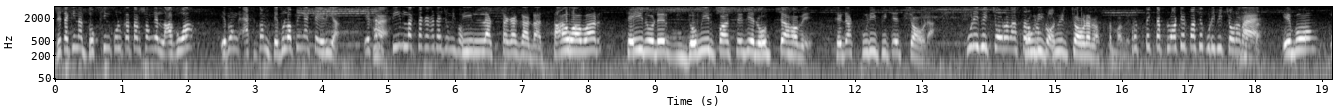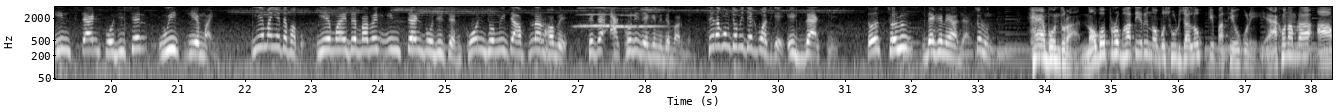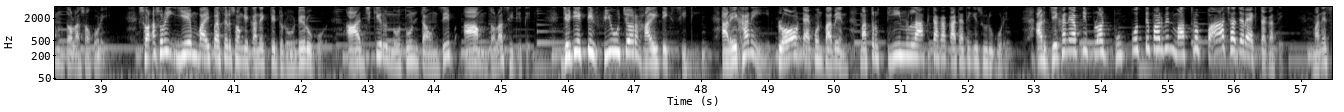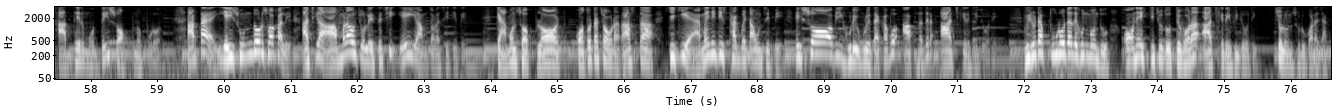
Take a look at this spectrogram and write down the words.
যেটা কিনা দক্ষিণ কলকাতার সঙ্গে লাগোয়া এবং একদম ডেভেলপিং একটা এরিয়া এখানে হ্যাঁ। তিন লাখ টাকা কাটায় জমি তিন লাখ টাকা কাটা। তাও আবার সেই রোডের জমির পাশে যে রোডটা হবে সেটা কুড়ি ফিটের চওড়া। কুড়ি ফিট চওড়া রাস্তা কুড়ি ফিট চওড়া রাস্তা পাবেন। প্রত্যেকটা প্লটের পাশে কুড়ি ফিট চওড়া হ্যাঁ রাস্তা এবং instant possession with EMI EMI এতে পাবো? ইএমআইতে পাবেন ইনস্ট্যান্ট পজিশন কোন জমিটা আপনার হবে সেটা এখনই দেখে নিতে পারবেন। সেরকম জমি দেখব আজকে। এক্স্যাক্টলি তো চলুন দেখে নেওয়া যাক। চলুন। হ্যাঁ বন্ধুরা, নবপ্রভাতের নবসূর্যালোককে পাথেয় করে এখন আমরা আমতলা শহরে, সরাসরি ইএম বাইপাসের সঙ্গে কানেক্টেড রোডের উপর, আজকের নতুন টাউনশিপ আমতলা সিটিতে যেটি একটি ফিউচার হাইটেক সিটি আর এখানেই প্লট এখন পাবেন মাত্র তিন লাখ টাকা কাটা থেকে শুরু করে। আর যেখানে আপনি প্লট বুক করতে পারবেন মাত্র পাঁচ হাজার এক টাকাতে। মানে সাধ্যের মধ্যেই স্বপ্ন পূরণ। আর তাই, এই সুন্দর সকালে আজকে আমরাও চলে এসেছি এই আমতলা সিটিতে। কেমন সব প্লট কতটা চওড়া রাস্তা, কি কি অ্যামেনিটিস থাকবে টাউনশিপে এই সবই ঘুরে ঘুরে দেখাবো আপনাদের আজকের ভিডিওতে। ভিডিওটা পুরোটা দেখুন বন্ধু, অনেক কিছু তথ্যে ভরা আজকের এই ভিডিওটি। চলুন শুরু করা যাক।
